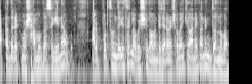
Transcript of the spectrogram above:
আপনাদের এরকম শামুক আছে কি না আর প্রথম দেখে থাকলে অবশ্যই কমেন্টে জানাবেন। সবাইকে অনেক অনেক ধন্যবাদ।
